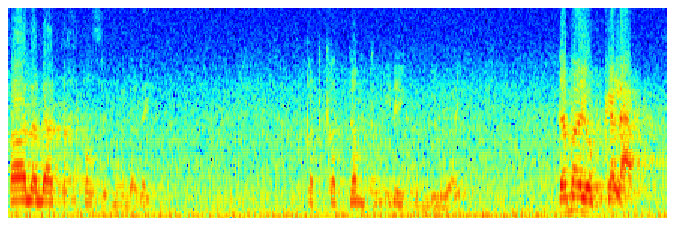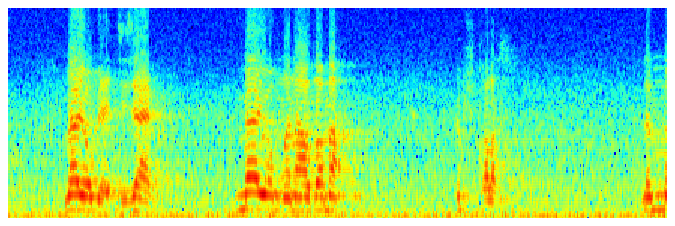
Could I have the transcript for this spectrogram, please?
قال لا تختصموا لدي. وقد قدمت إليكم بالواجب ده ما يوم كلام ما يوم اعتذار ما يوم مناظمة. امشوا خلاص. لما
